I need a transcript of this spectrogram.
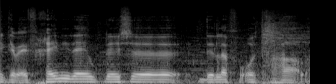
Ik heb even geen idee hoe ik deze, dit level ooit ga halen.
